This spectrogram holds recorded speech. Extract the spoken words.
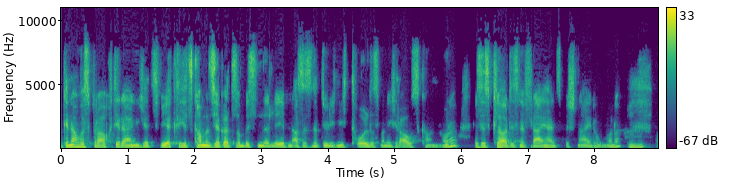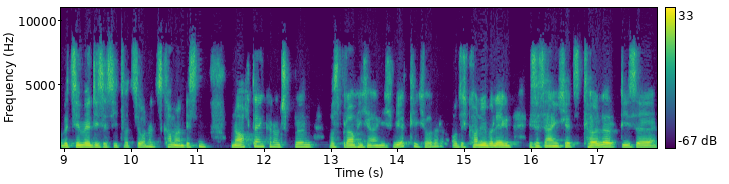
genau, was braucht ihr eigentlich jetzt wirklich? Jetzt kann man es ja gerade so ein bisschen erleben. Also es ist natürlich nicht toll, dass man nicht raus kann, oder? Das ist klar, das ist eine Freiheitsbeschneidung, oder? Mhm. Aber jetzt sind wir in dieser Situation und jetzt kann man ein bisschen nachdenken und spüren, was brauche ich eigentlich wirklich, oder? Und ich kann überlegen, ist es eigentlich jetzt toller, diese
